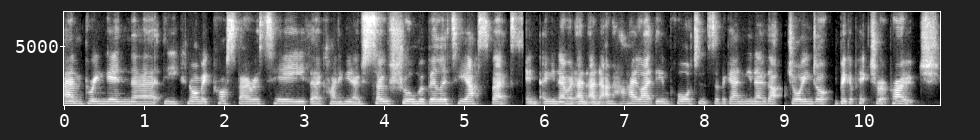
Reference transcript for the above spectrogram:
and um, bring in the the economic prosperity, the kind of you know social mobility aspects, in you know, and and, and highlight the importance of again, you know, that joined up bigger picture approach.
